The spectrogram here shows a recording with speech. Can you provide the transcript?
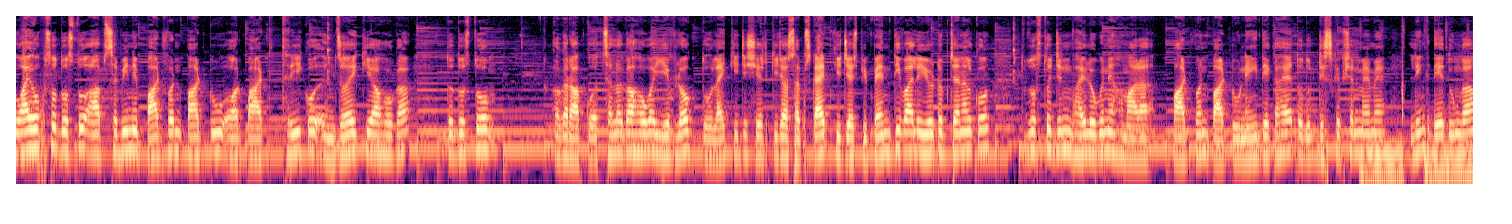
तो आई होप सो दोस्तों आप सभी ने पार्ट वन पार्ट टू और पार्ट थ्री को एंजॉय किया होगा। तो दोस्तों अगर आपको अच्छा लगा होगा ये व्लॉग तो लाइक कीजिए शेयर कीजिए और सब्सक्राइब कीजिए एस पी पैंती वाले यूट्यूब चैनल को। तो दोस्तों जिन भाई लोगों ने हमारा पार्ट वन पार्ट टू नहीं देखा है तो डिस्क्रिप्शन में मैं लिंक दे दूँगा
